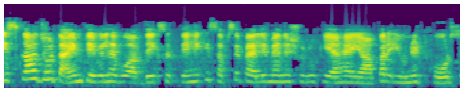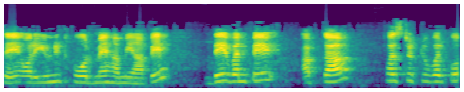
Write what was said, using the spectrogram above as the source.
इसका जो टाइम टेबल है, वो आप देख सकते हैं कि सबसे पहले मैंने शुरू किया है यहाँ पर यूनिट फोर से और यूनिट फोर में हम यहाँ पे डे वन पे आपका फ़र्स्ट अक्टूबर को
